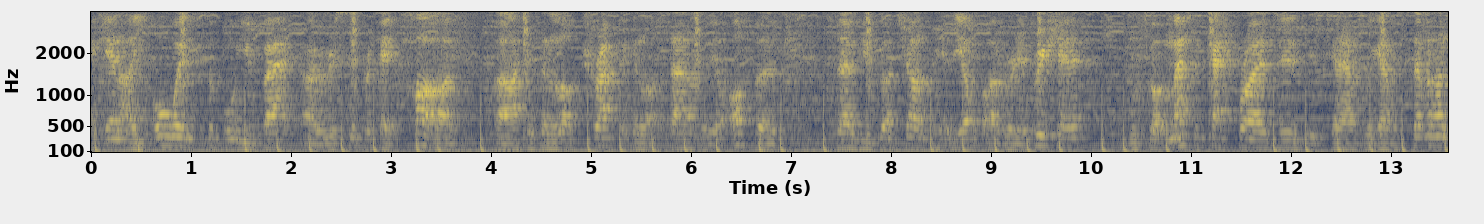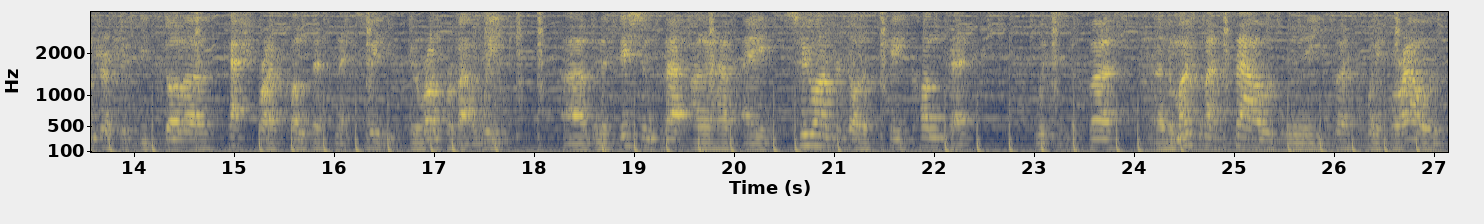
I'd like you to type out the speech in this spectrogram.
Again, I always support you back. I reciprocate hard. Uh, I can send a lot of traffic and a lot of sales to your offers. So if you've got a chance to hit the offer, I'd really appreciate it. We've got massive cash prizes. It's gonna have, we're gonna have a $750 cash prize contest next week. It's gonna run for about a week. Uh, in addition to that, I'm gonna have a $200 speed contest, which is the first, uh, the most amount of sales in the first 24 hours.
